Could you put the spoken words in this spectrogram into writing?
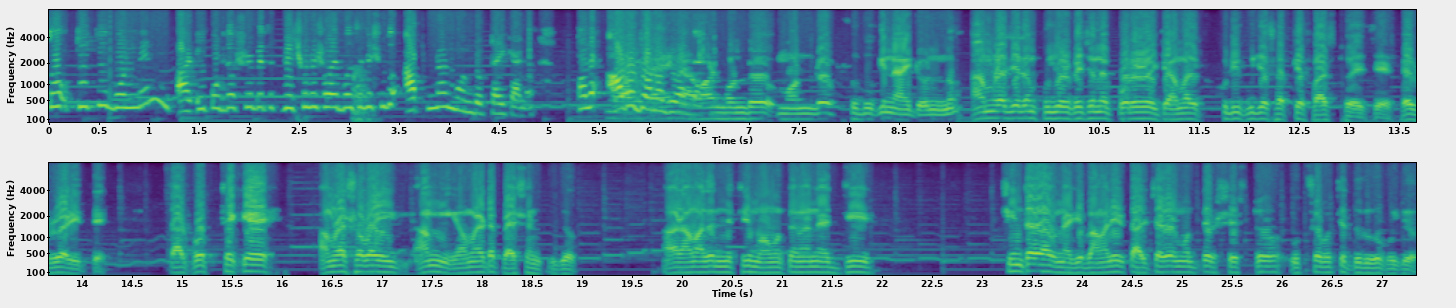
তো কি কি বললেন? আর এই পরিদর্শনের পেছনে- সবাই বলছে যে শুধু আপনার মণ্ডপটাই কেন? তাহলে আরও জনজোয়ার দেখা আমার মণ্ডপ মণ্ডপ শুধু কি নাই অন্য। আমরা যেরকম পুজোর পেছনে পড়ে রয়েছে আমার খুঁটি পুজো সবচেয়ে ফার্স্ট হয়েছে ফেব্রুয়ারিতে তারপর থেকে আমরা সবাই, আমি, আমার একটা প্যাশন পুজো। আর আমাদের নেত্রী মমতা ব্যানার্জির চিন্তা ভাবনা যে বাঙালির কালচারের মধ্যে শ্রেষ্ঠ উৎসব হচ্ছে দুর্গাপুজো।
